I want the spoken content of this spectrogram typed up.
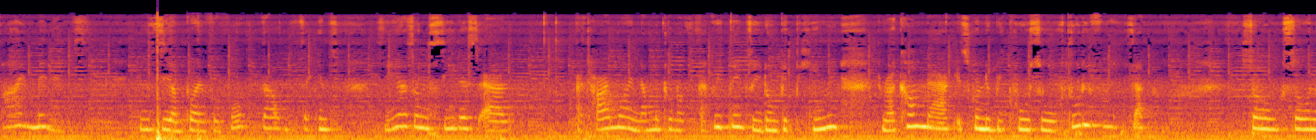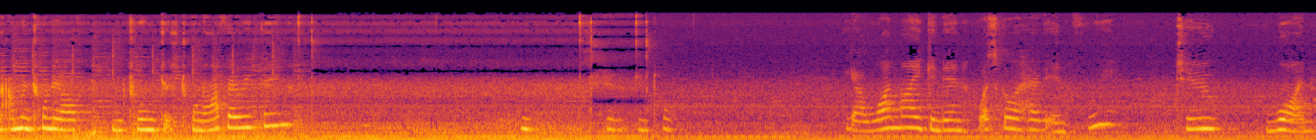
five minutes. You can see I'm playing for 4,000 seconds. So you guys gonna see this as a timeline. I'm gonna turn off everything so you don't get to hear me. When I come back, it's gonna be cool. So 35 seconds. So, so when I'm gonna turn it off, I'm going to just turn off everything. Got one mic and then let's go ahead in three, two, one.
